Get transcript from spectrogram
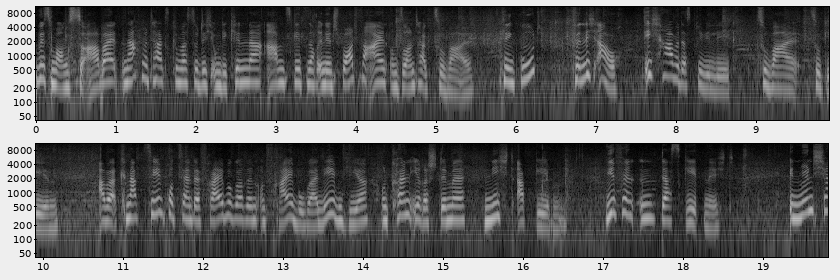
Du gehst morgens zur Arbeit, nachmittags kümmerst du dich um die Kinder, abends geht's noch in den Sportverein und Sonntag zur Wahl. Klingt gut? Finde ich auch. Ich habe das Privileg, zur Wahl zu gehen. Aber knapp 10 Prozent der Freiburgerinnen und Freiburger leben hier und können ihre Stimme nicht abgeben. Wir finden, das geht nicht. In München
